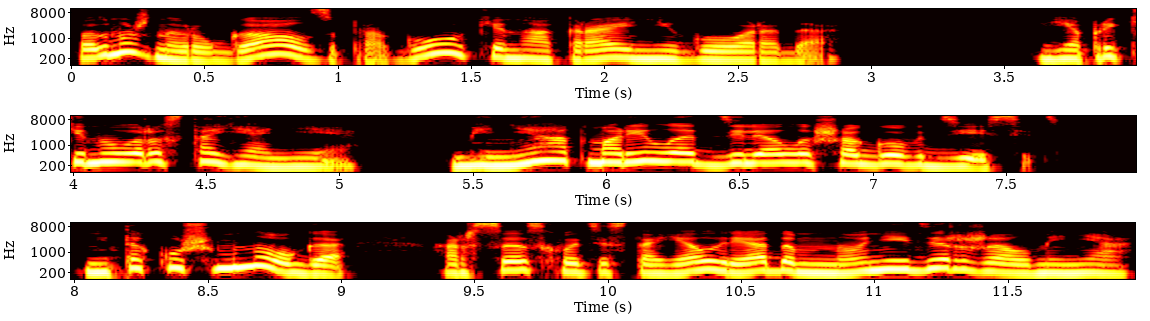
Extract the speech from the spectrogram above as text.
возможно, ругал за прогулки на окраине города. Я прикинула расстояние. Меня от Марилы отделяло шагов десять. Не так уж много. Арсес хоть и стоял рядом, но не держал меня.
